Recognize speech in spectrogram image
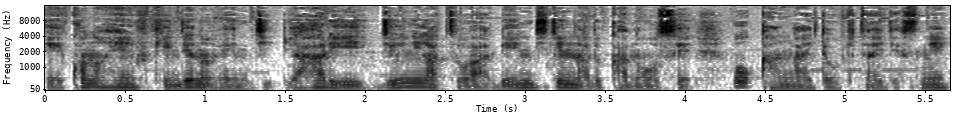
え、この辺付近でのレンジ、やはり12月はレンジになる可能性を考えておきたいですね。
